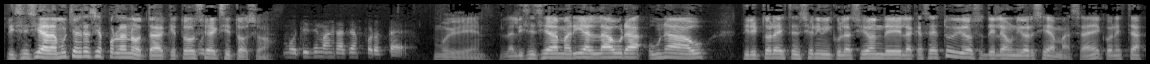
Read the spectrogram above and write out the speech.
Licenciada, muchas gracias por la nota, que todo sea exitoso. Muchísimas gracias por ustedes. Muy bien. La licenciada María Laura Unau, directora de Extensión y Vinculación de la Casa de Estudios de la Universidad Massa, ¿eh? con esta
